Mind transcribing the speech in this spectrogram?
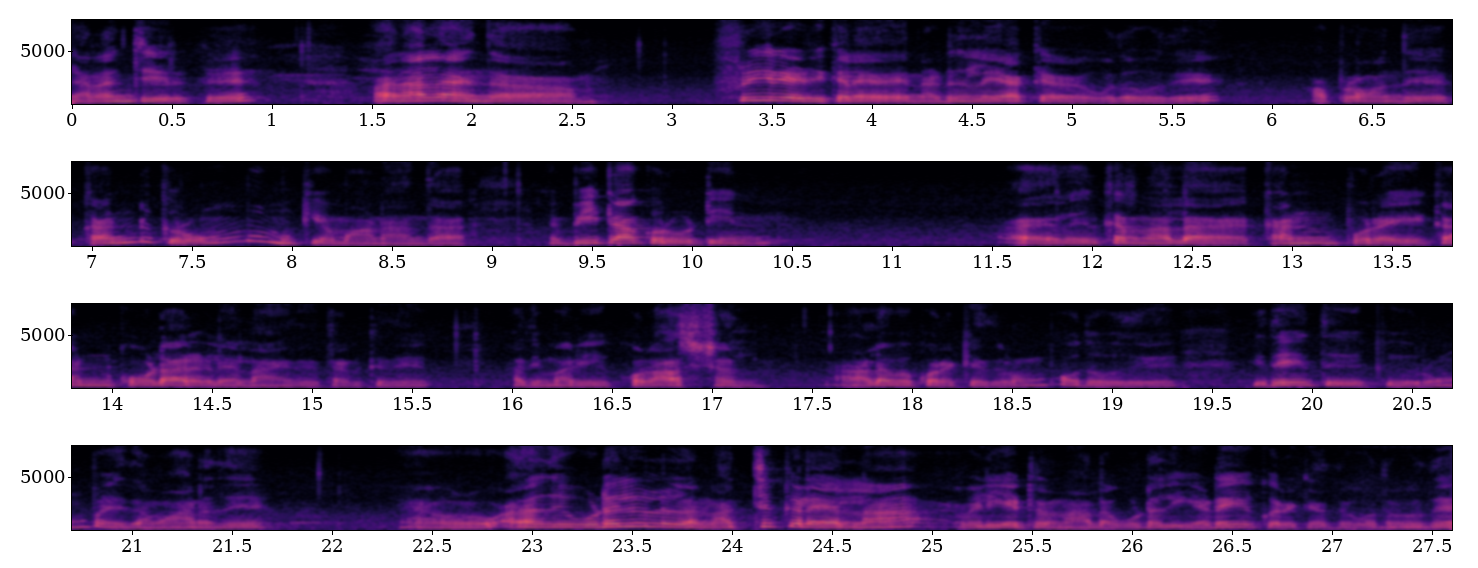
நிறைஞ்சு இருக்குது அதனால் இந்த ஃப்ரீ ரேடிக்கலை நடுநிலையாக்க உதவுது. அப்புறம் வந்து கண்ணுக்கு ரொம்ப முக்கியமான அந்த பீட்டா கரோட்டின் அதில் இருக்கிறனால கண் புரை கண் கோளாறுகள் எல்லாம் இது தடுக்குது. அதே மாதிரி கொலாஸ்ட்ரல் அளவை குறைக்கிறது ரொம்ப உதவுது. இதயத்துக்கு ரொம்ப இதமானது. அதாவது உடலில் உள்ள நச்சுக்களை எல்லாம் வெளியேற்றனால உடல் எடையை குறைக்கிறது உதவுது.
